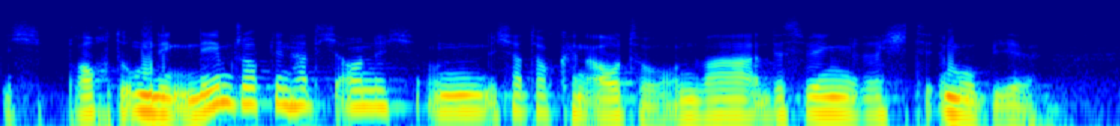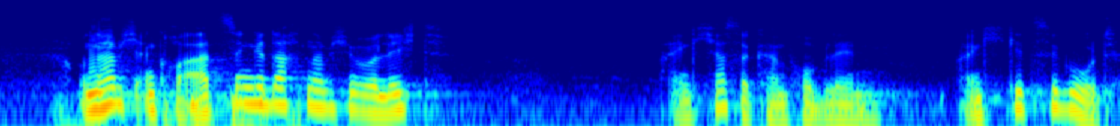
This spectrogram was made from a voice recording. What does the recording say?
ich brauchte unbedingt einen Nebenjob, den hatte ich auch nicht, und ich hatte auch kein Auto und war deswegen recht immobil. Und dann habe ich an Kroatien gedacht und habe ich mir überlegt, eigentlich hast du kein Problem, eigentlich geht es dir gut.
